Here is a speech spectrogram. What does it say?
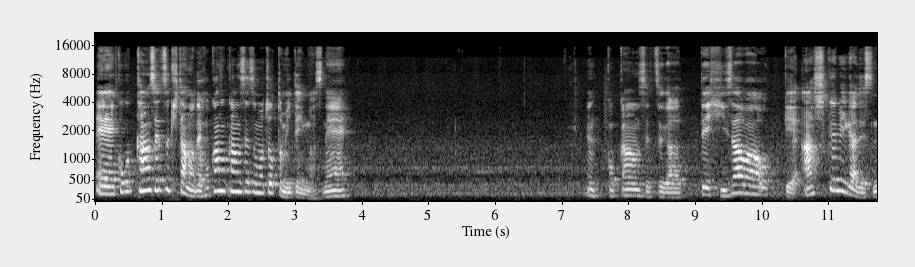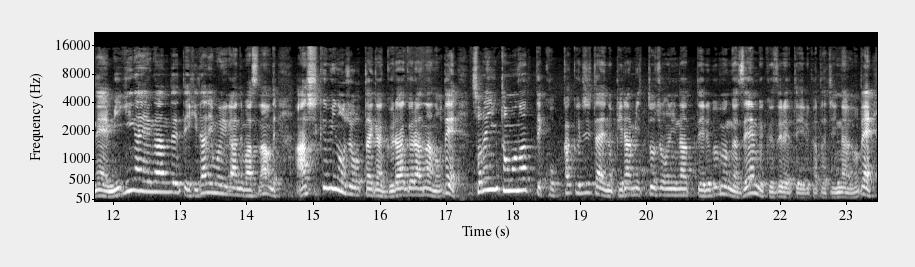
えー、ここ関節きたので他の関節もちょっと見てみますね。うん、股関節があって膝は OK 足首がですね右が歪んでて左も歪んでます。なので足首の状態がグラグラなのでそれに伴って骨格自体のピラミッド状になっている部分が全部崩れている形になるので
